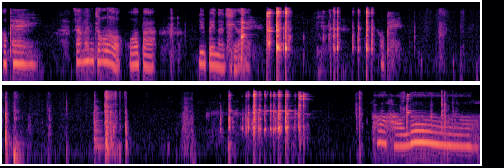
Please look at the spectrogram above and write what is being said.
OK。三分钟了，我要把滤杯拿起来。OK，泡好了。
